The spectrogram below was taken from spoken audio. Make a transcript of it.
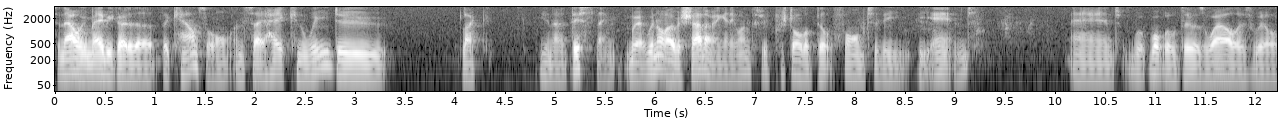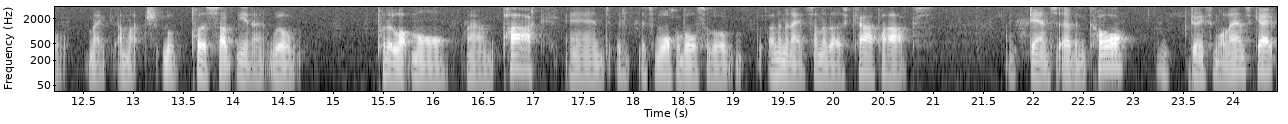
So now we maybe go to the, the council and say, hey, can we do like, you know, this thing where we're not overshadowing anyone because we've pushed all the built form to the, the end. And what we'll do as well is we'll make a much, we'll put a sub, you know, we'll put a lot more um, park and it's walkable. So we'll eliminate some of those car parks, like dense urban core doing some more landscape.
